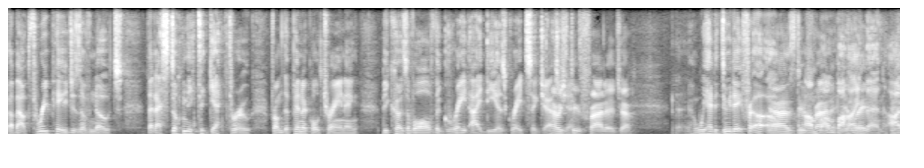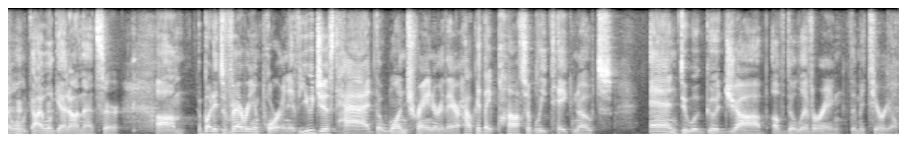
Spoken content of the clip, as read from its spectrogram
about three pages of notes that I still need to get through from the Pinnacle training because of all of the great ideas, great suggestions. I was due Friday, Joe. We had a due date for. Uh-oh. Yeah, I was due I'm, Friday. I'm behind then. I will. I will get on that, sir. Um, but it's very important. If you just had the one trainer there, how could they possibly take notes and do a good job of delivering the material.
